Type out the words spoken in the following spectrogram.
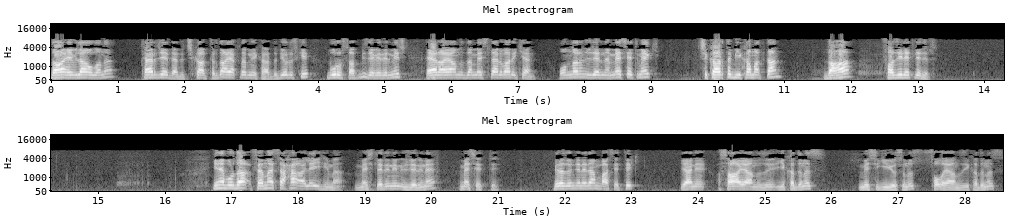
Daha evla olanı tercih ederdi, çıkartırdı, ayaklarını yıkardı. Diyoruz ki bu ruhsat bize verilmiş. Eğer ayağımızda mesler var iken onların üzerine mes etmek çıkartıp yıkamaktan daha faziletlidir. Yine burada femesaha aleyhime meslerinin üzerine mes etti. Biraz önce neden bahsettik? Yani sağ ayağınızı yıkadınız, mesi giyiyorsunuz. Sol ayağınızı yıkadınız,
